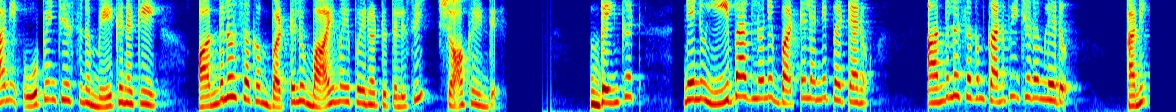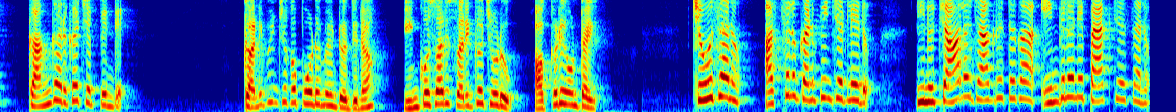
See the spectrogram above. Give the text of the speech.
అని ఓపెన్ చేసిన మేఘనకి అందులో సగం బట్టలు మాయమైపోయినట్టు తెలిసి షాక్ అయింది. వెంకట్ నేను ఈ బ్యాగ్లోనే బట్టలన్నీ పెట్టాను. అందులో సగం కనిపించడం లేదు. అని కంగారుగా చెప్పింది. కనిపించకపోవడం ఏంటో వదినా ఇంకోసారి సరిగ్గా చూడు అక్కడే ఉంటాయి. చూశాను అస్సలు కనిపించట్లేదు. నేను చాలా జాగ్రత్తగా ఇందులోనే ప్యాక్ చేశాను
